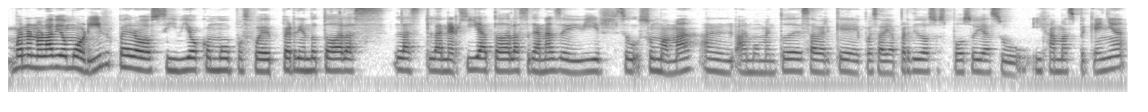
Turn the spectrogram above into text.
bueno, no la vio morir, pero sí vio cómo pues fue perdiendo todas las, las la energía, todas las ganas de vivir su, su mamá al, al, momento de saber que pues había perdido a su esposo y a su hija más pequeña.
